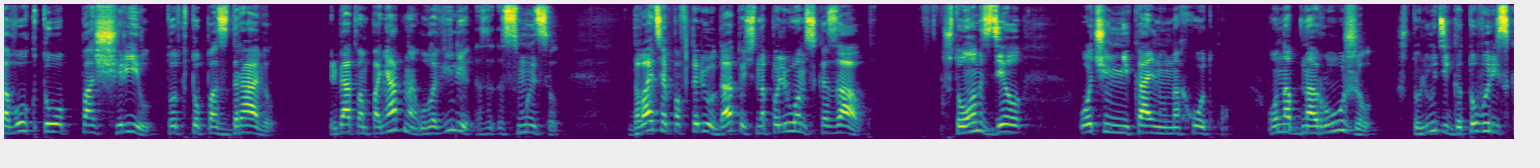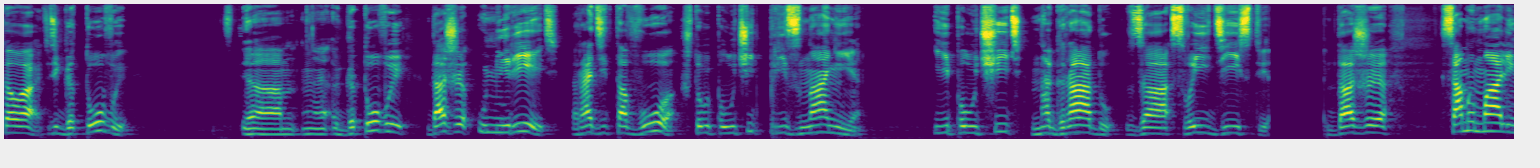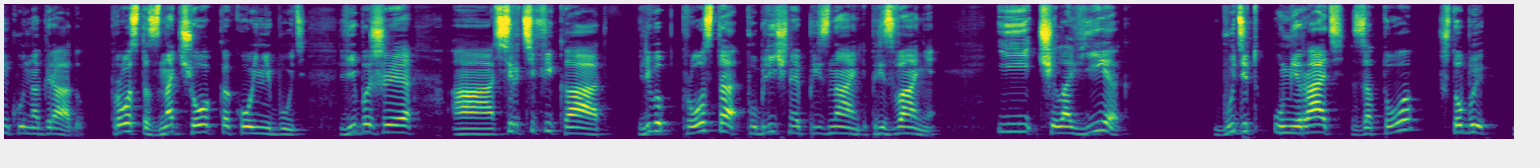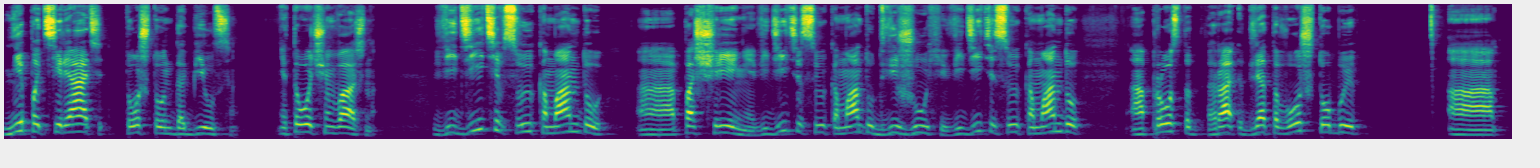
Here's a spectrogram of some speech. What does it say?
того, кто поощрил, тот, кто поздравил. Ребят, вам понятно? Уловили смысл? Давайте я повторю, да, то есть Наполеон сказал, что он сделал очень уникальную находку. Он обнаружил, что люди готовы рисковать, люди готовы, э, готовы даже умереть ради того, чтобы получить признание и получить награду за свои действия. Даже самую маленькую награду, просто значок какой-нибудь, либо же а, сертификат, либо просто публичное признание, призвание. И человек будет умирать за то, чтобы не потерять то, что он добился. Это очень важно. Введите в свою команду а, поощрение, введите в свою команду движухи, введите в свою команду а, просто для того, чтобы а,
